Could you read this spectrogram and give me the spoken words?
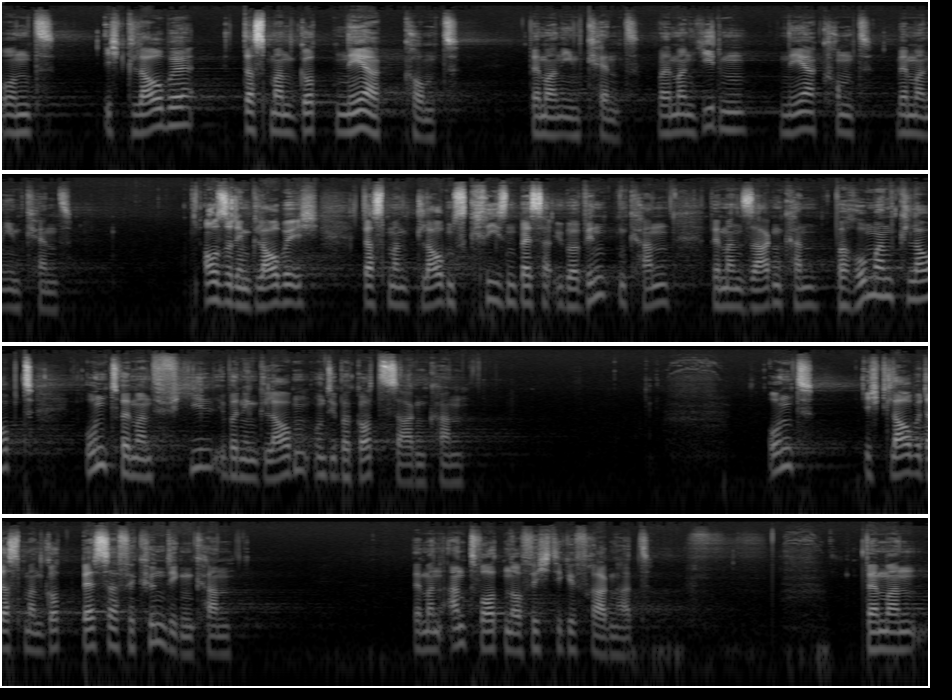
Und ich glaube, dass man Gott näher kommt, wenn man ihn kennt, weil man jedem näher kommt, wenn man ihn kennt. Außerdem glaube ich, dass man Glaubenskrisen besser überwinden kann, wenn man sagen kann, warum man glaubt und wenn man viel über den Glauben und über Gott sagen kann. Und ich glaube, dass man Gott besser verkündigen kann, wenn man Antworten auf wichtige Fragen hat. Wenn man,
